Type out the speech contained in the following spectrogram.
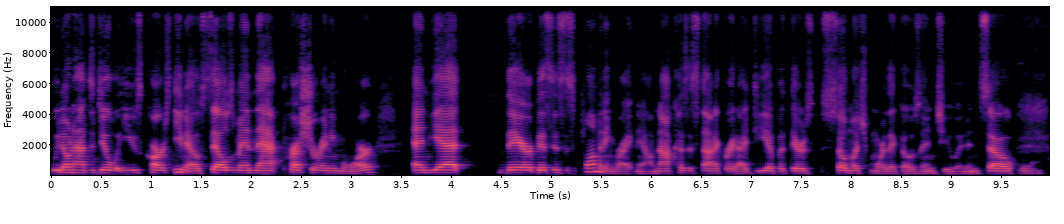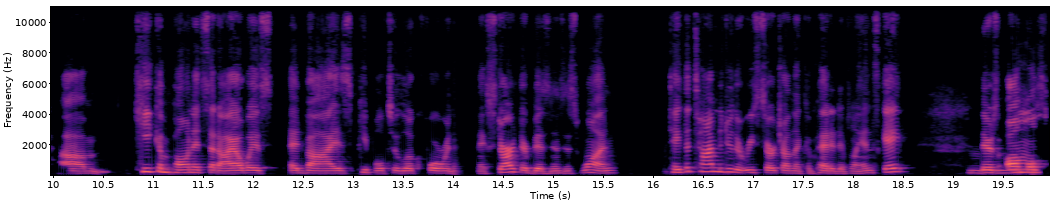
We don't have to deal with used cars, you know, salesmen, that pressure anymore. And yet their business is plummeting right now, not because it's not a great idea, but there's so much more that goes into it. And so, yeah. um, key components that I always advise people to look for when they start their business is one, take the time to do the research on the competitive landscape. Mm-hmm. There's almost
